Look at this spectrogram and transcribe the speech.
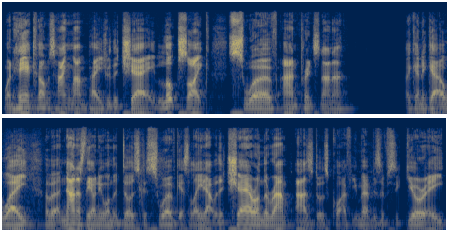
When here comes Hangman Page with a chair, it looks like Swerve and Prince Nana are going to get away. But Nana's the only one that does because Swerve gets laid out with a chair on the ramp, as does quite a few members of security.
